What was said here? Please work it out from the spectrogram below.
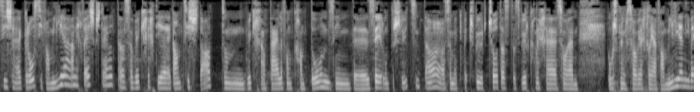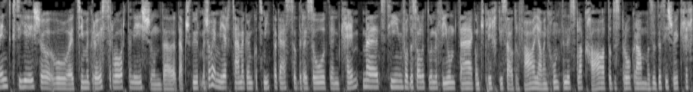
Es ist eine grosse Familie, habe ich festgestellt. Also wirklich die ganze Stadt und wirklich auch Teile vom Kanton sind äh, sehr unterstützend da. Also man spürt schon, dass das wirklich äh, so ein ursprünglich so wie ein, Familienevent war, wo jetzt immer grösser geworden ist und äh, da spürt man schon, wenn wir zusammen gehen, gehen zum Mittagessen oder so, dann kennt man das Team von der Solothurner Filmtag und spricht uns auch darauf an, ja, wenn kommt denn ein Plakat oder das Programm. Also das ist wirklich,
